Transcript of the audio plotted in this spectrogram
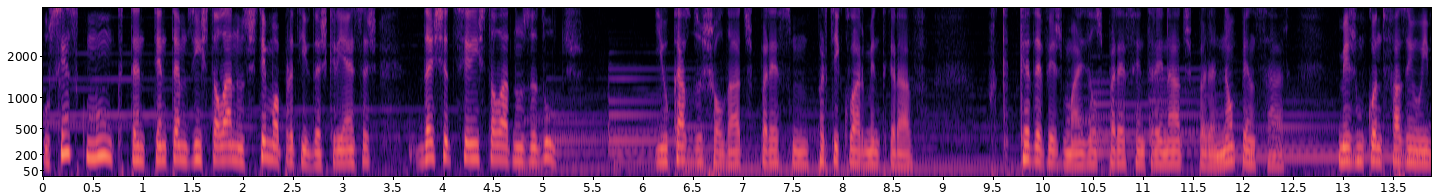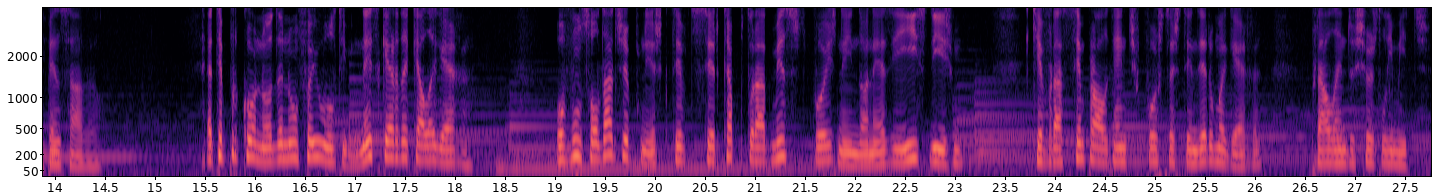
o senso comum que tanto tentamos instalar no sistema operativo das crianças deixa de ser instalado nos adultos. E o caso dos soldados parece-me particularmente grave, porque cada vez mais eles parecem treinados para não pensar, mesmo quando fazem o impensável. Até porque Onoda não foi o último, nem sequer daquela guerra. Houve um soldado japonês que teve de ser capturado meses depois na Indonésia, e isso diz-me que haverá sempre alguém disposto a estender uma guerra para além dos seus limites.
